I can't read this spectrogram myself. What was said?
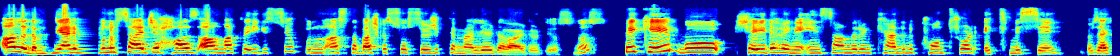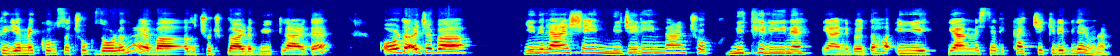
Anladım. Yani bunun sadece haz almakla ilgisi yok. Bunun aslında başka sosyolojik temelleri de vardır diyorsunuz. Peki bu şeyde hani insanların kendini kontrol etmesi, özellikle yemek konusunda çok zorlanıyor ya bazı çocuklarda, büyüklerde. Orada acaba yenilen şeyin niceliğinden çok niteliğine yani böyle daha iyi yenmesine dikkat çekilebilir mi?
